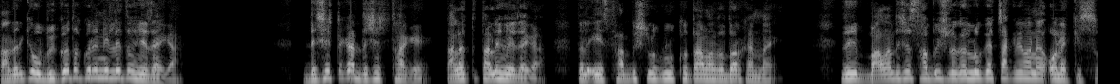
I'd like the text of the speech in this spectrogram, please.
তাদেরকে অভিজ্ঞতা করে নিলে তো হয়ে জায়গা দেশের টাকা দেশের থাকে, তাহলে তো তাহলে হয়ে জায়গা তাহলে এই ছাব্বিশ লক্ষ তো আমাদের দরকার নাই। যে বাংলাদেশের ছাব্বিশ লক্ষের লোকের চাকরি মানে অনেক কিছু।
